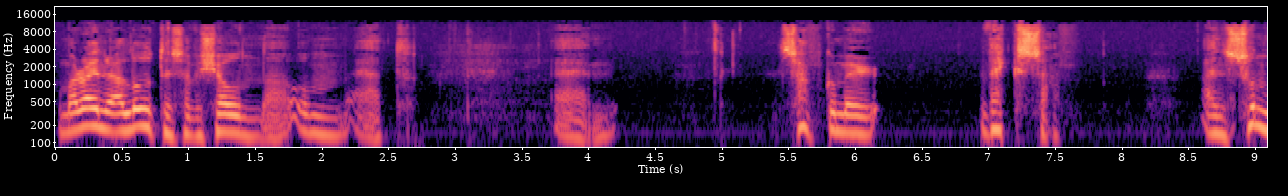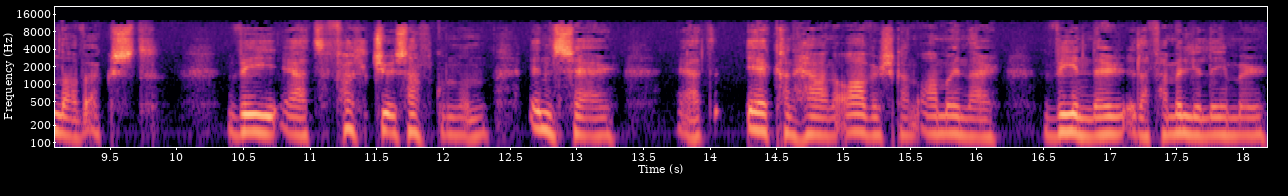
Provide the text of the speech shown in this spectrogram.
og man räknar allotus av visionerna om at ehm samkommer veksa en sunna vøkst vi at folk i samkommunen innser at jeg kan ha en avvurskan av mine viner eller familielimer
